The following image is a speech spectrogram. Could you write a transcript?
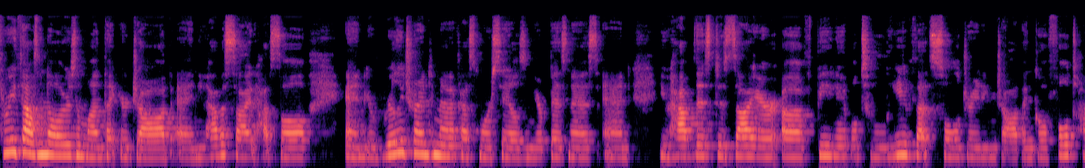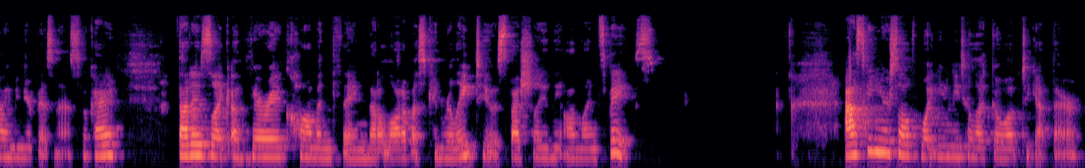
$3,000 a month at your job and you have a side hustle and you're really trying to manifest more sales in your business and you have this desire of being able to leave that soul draining job and go full time in your business, okay? That is like a very common thing that a lot of us can relate to, especially in the online space. Asking yourself what you need to let go of to get there.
